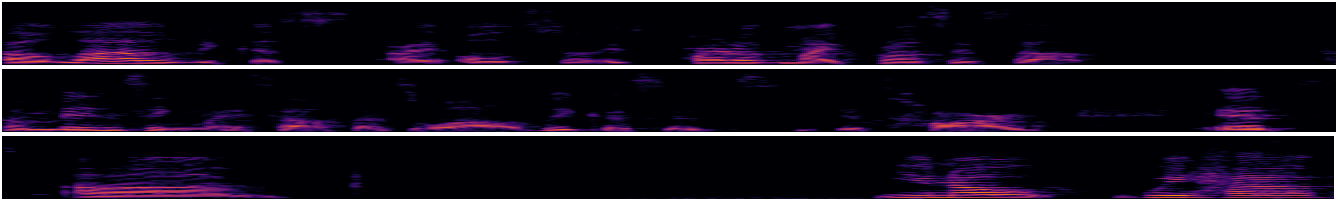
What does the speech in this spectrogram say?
out loud because I also it's part of my process of convincing myself as well because it's it's hard. It's um, you know, we have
